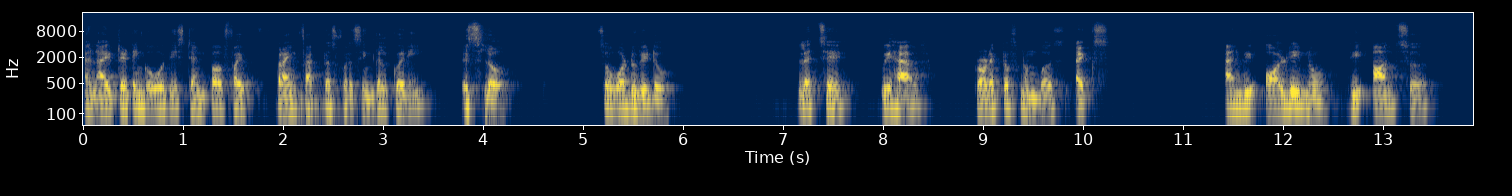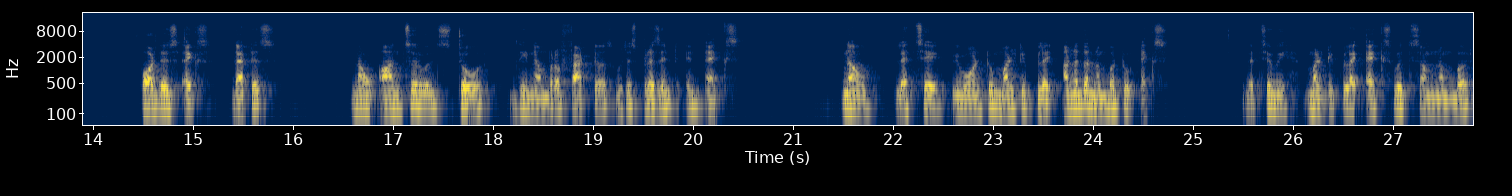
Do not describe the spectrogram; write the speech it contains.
And iterating over these 10 power 5 prime factors for a single query is slow. So what do we do? Let's say we have product of numbers x and we already know the answer for this x that is now answer will store the number of factors which is present in x. Now let's say we want to multiply another number to x let's say we multiply x with some number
